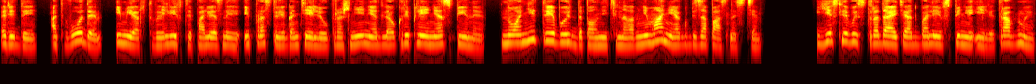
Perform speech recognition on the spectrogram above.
Ряды, отводы и мертвые лифты полезные и простые гантели упражнения для укрепления спины, но они требуют дополнительного внимания к безопасности. Если вы страдаете от болей в спине или травмы,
